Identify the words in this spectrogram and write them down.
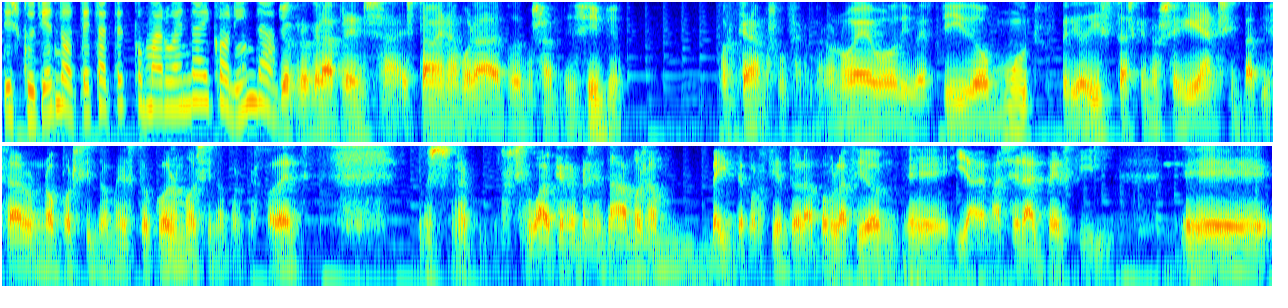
discutiendo tete a tete con Maruenda y con Inda. Yo creo que la prensa estaba enamorada de Podemos al principio porque éramos un fenómeno nuevo, divertido, muchos periodistas que nos seguían simpatizaron no por síndrome de Estocolmo, sino porque, joder, pues, pues igual que representábamos a un 20% de la población eh, y además era el perfil eh,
